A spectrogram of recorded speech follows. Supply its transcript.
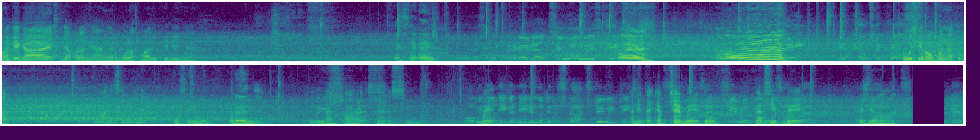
Oke guys, jawaban ya ngerbulak balik tidinya. Ese euy. gonna go down 2-0 with his team. Eh. Eh. Tunggu si Robin atuh dah. Ke mana sih mana? Terus ini. Beren. Ini. Pindah ke versi we B. don't even need to look at the stats, do we, Peter? kan itu FCB B. from, uh, Ya jeung Get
